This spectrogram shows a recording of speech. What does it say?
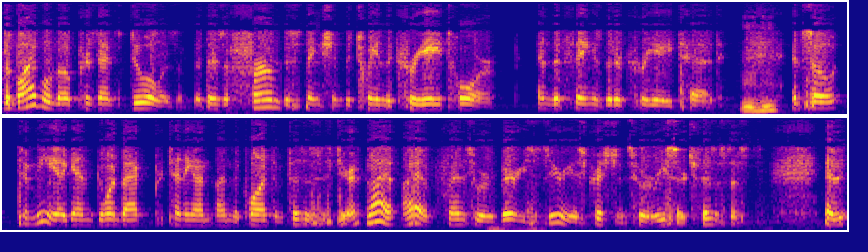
The Bible, though, presents dualism, that there's a firm distinction between the creator and the things that are created. Mm-hmm. And so, to me, again, going back, pretending I'm, I'm the quantum physicist here, and I, I have friends who are very serious Christians who are research physicists, and,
